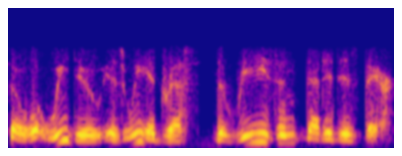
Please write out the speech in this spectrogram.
So what we do is we address the reason that it is there.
